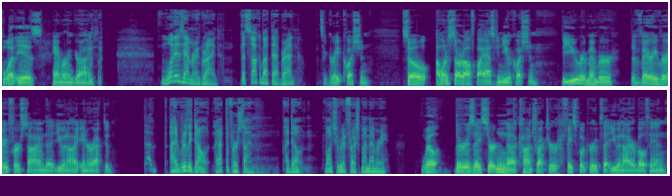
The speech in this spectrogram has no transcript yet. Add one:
what is Hammer and Grind? What is hammer and grind? Let's talk about that, Brad. It's a great question. So I want to start off by asking you a question. Do you remember the very, very first time that you and I interacted? I really don't. Not the first time. I don't. Why don't you refresh my memory? Well, there is a certain uh, contractor Facebook group that you and I are both in,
